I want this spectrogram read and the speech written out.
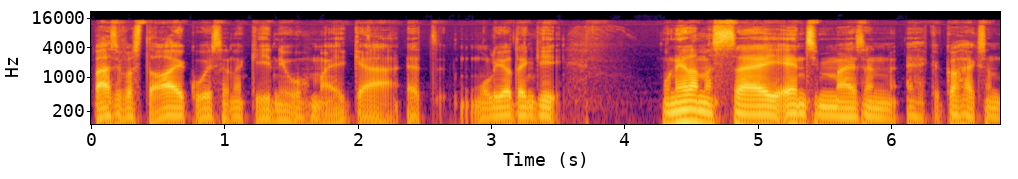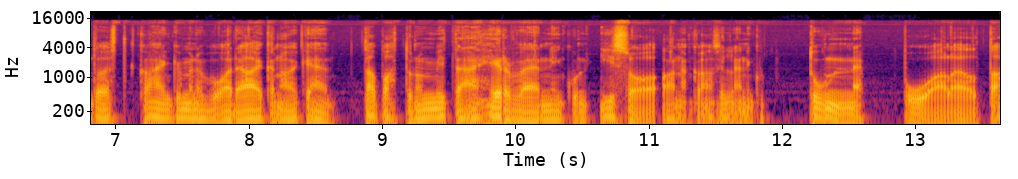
pääsi vasta aikuisena kiinni uhmaikää. Että mulla jotenkin, mun elämässä ei ensimmäisen ehkä 18-20 vuoden aikana oikein tapahtunut mitään hirveän niin kuin isoa, ainakaan silleen niin kuin tunnepuolelta.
